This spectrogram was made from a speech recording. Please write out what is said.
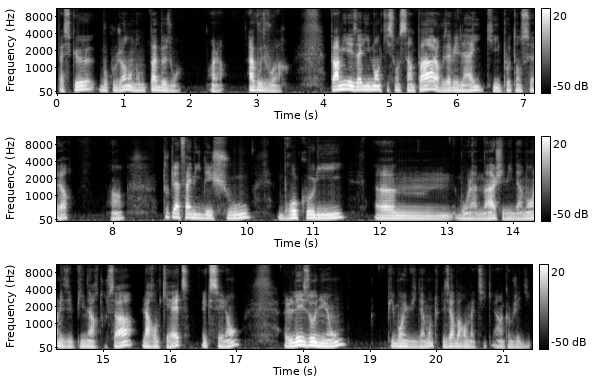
parce que beaucoup de gens n'en ont pas besoin. Voilà, à vous de voir. Parmi les aliments qui sont sympas, alors vous avez l'ail qui est potenseur, hein, toute la famille des choux, brocolis, euh, bon la mâche évidemment, les épinards, tout ça, la roquette, excellent, les oignons, puis bon évidemment toutes les herbes aromatiques, hein, comme j'ai dit.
